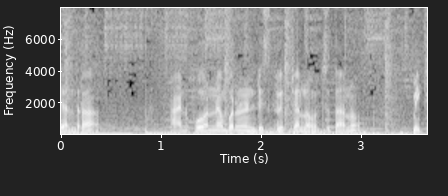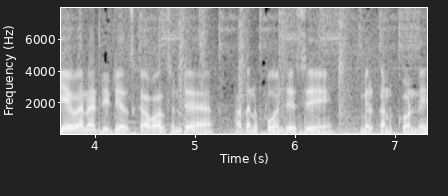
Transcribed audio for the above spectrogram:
చంద్ర. ఆయన ఫోన్ నెంబర్ నేను డిస్క్రిప్షన్లో ఉంచుతాను. మీకు ఏవైనా డీటెయిల్స్ కావాల్సి ఉంటే అతనికి ఫోన్ చేసి మీరు కనుక్కోండి.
